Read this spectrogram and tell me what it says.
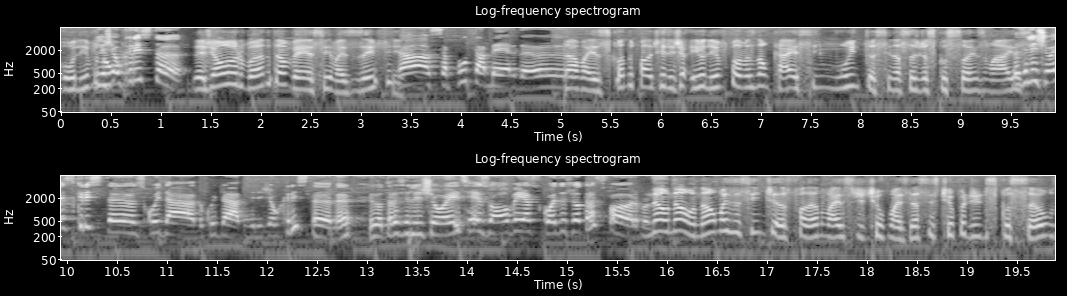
o livro Legião não. cristã. Legião urbana também, assim, mas enfim. Nossa, puta merda. Tá, mas quando fala de religião. E o livro, pelo menos, não cai assim muito assim nessas discussões mais. Das religiões cristãs, cuidado, cuidado. Religião cristã, né? E outras religiões resolvem as coisas de outras formas. Não, não, não, mas assim, falando mais de tipo, mas desse tipo de discussão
